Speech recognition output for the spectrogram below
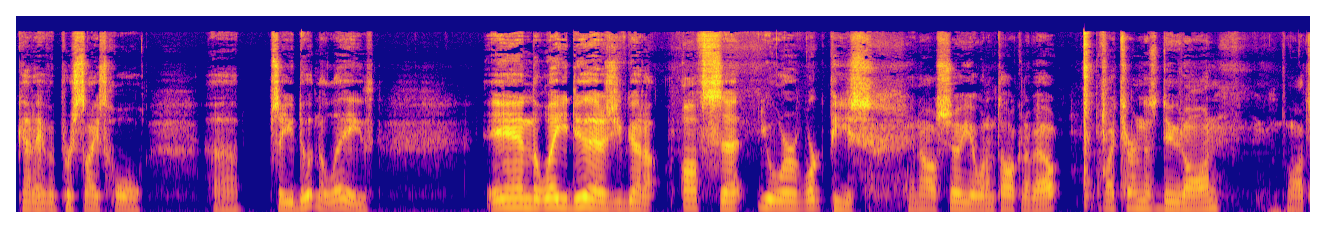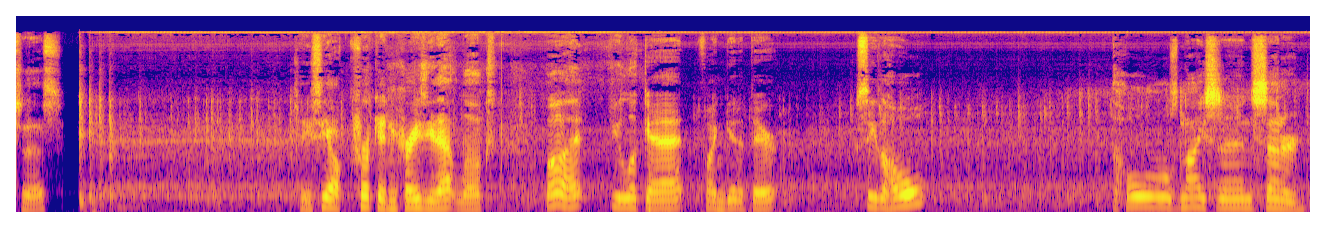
got to have a precise hole. Uh, so you do it in the lathe, and the way you do that is you've got to offset your workpiece, and I'll show you what I'm talking about. If I turn this dude on, watch this. So you see how crooked and crazy that looks, but if you look at, if I can get it there, see the hole? The hole's nice and centered.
